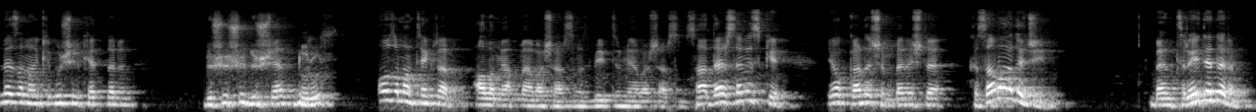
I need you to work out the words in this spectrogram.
ne zaman ki bu şirketlerin düşüşü düşer, durur. O zaman tekrar alım yapmaya başlarsınız, biriktirmeye başlarsınız. Ha derseniz ki yok kardeşim ben işte kısa vadeciyim. Ben trade ederim.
